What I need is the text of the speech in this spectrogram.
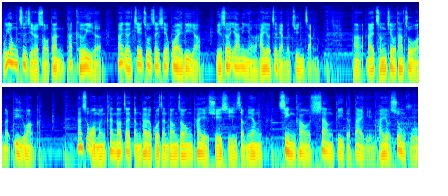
不用自己的手段，他可以的，他可以借助这些外力啊，比如说亚尼尔还有这两个军长啊，来成就他做王的欲望。但是我们看到在等待的过程当中，他也学习怎么样信靠上帝的带领，还有顺服。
